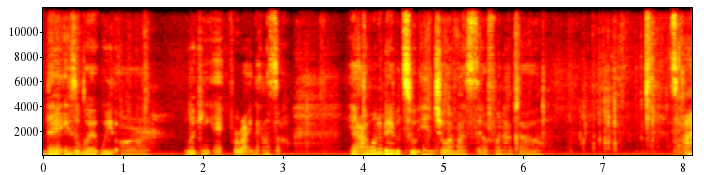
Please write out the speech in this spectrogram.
that is what we are looking at for right now. So yeah, I want to be able to enjoy myself when I go. So I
